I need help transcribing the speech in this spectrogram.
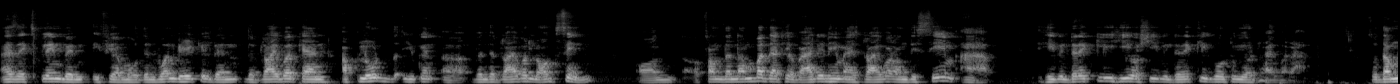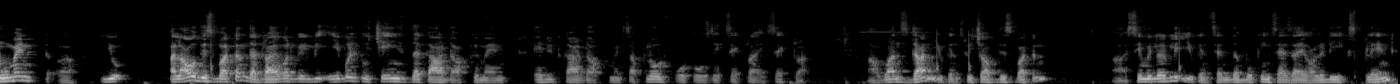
as I explained when if you have more than one vehicle then the driver can upload you can uh, when the driver logs in on uh, from the number that you have added him as driver on the same app he will directly he or she will directly go to your driver app. So the moment uh, you allow this button the driver will be able to change the car document edit car documents upload photos etc etc uh, once done you can switch off this button. Uh, similarly you can send the bookings as i already explained.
